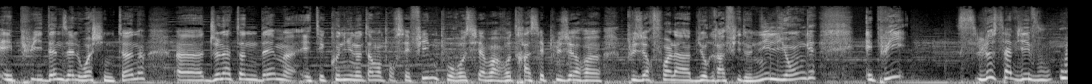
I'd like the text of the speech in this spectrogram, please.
et puis Denzel Washington. Euh, Jonathan Demme était connu notamment pour ses films, pour aussi avoir retracé plusieurs, euh, plusieurs fois la biographie de Neil Young. Et puis, le saviez-vous ou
